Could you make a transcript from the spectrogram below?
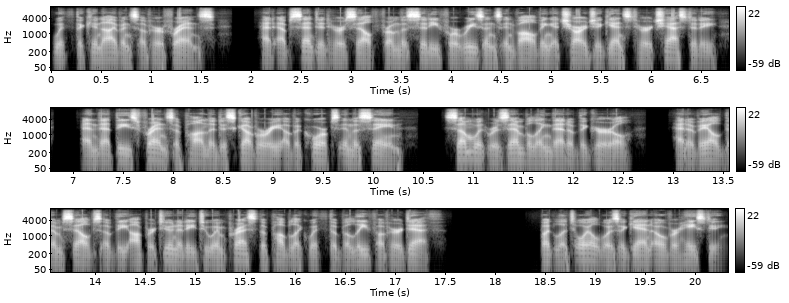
with the connivance of her friends, had absented herself from the city for reasons involving a charge against her chastity, and that these friends upon the discovery of a corpse in the Seine, somewhat resembling that of the girl, had availed themselves of the opportunity to impress the public with the belief of her death. But L'Etoile was again over hasty.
